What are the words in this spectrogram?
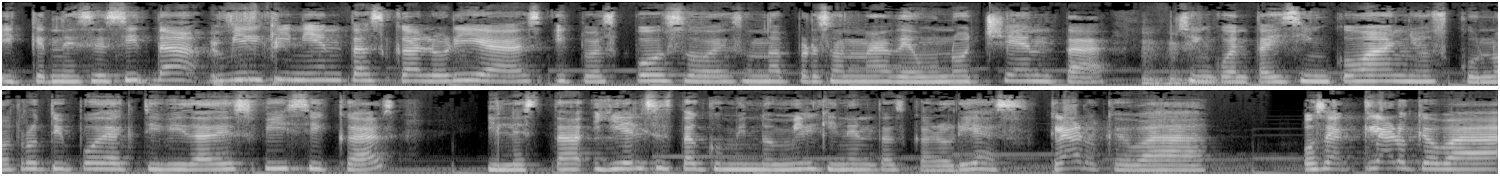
y que necesita 1500 calorías y tu esposo es una persona de un 80, 55 años con otro tipo de actividades físicas y le está y él se está comiendo 1500 calorías. Claro que va o sea, claro que va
